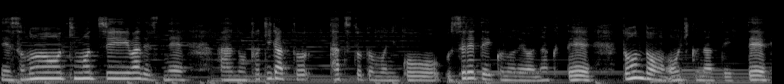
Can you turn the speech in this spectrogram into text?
でその気持ちはですねあの時がと経つとともにこう薄れていくのではなくてどんどん大きくなっていって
